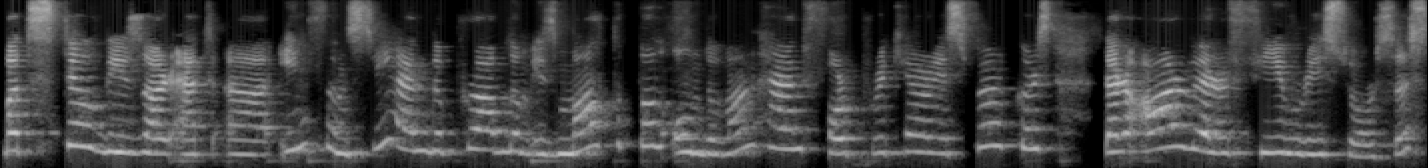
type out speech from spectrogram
but still these are at uh, infancy and the problem is multiple. On the one hand, for precarious workers, there are very few resources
